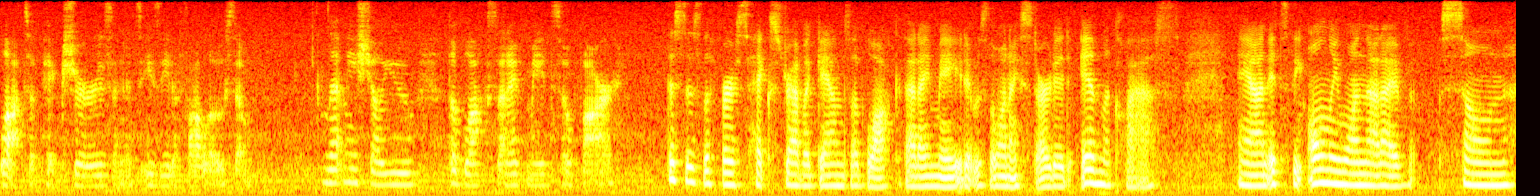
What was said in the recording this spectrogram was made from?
lots of pictures and it's easy to follow. So let me show you the blocks that I've made so far. This is the first Hextravaganza block that I made. It was the one I started in the class and it's the only one that I've sewn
